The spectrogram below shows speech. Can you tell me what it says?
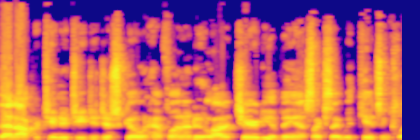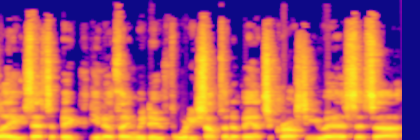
that opportunity to just go and have fun. I do a lot of charity events, like I say, with kids and clays. That's a big, you know, thing we do. Forty something events across the U.S. It's uh,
